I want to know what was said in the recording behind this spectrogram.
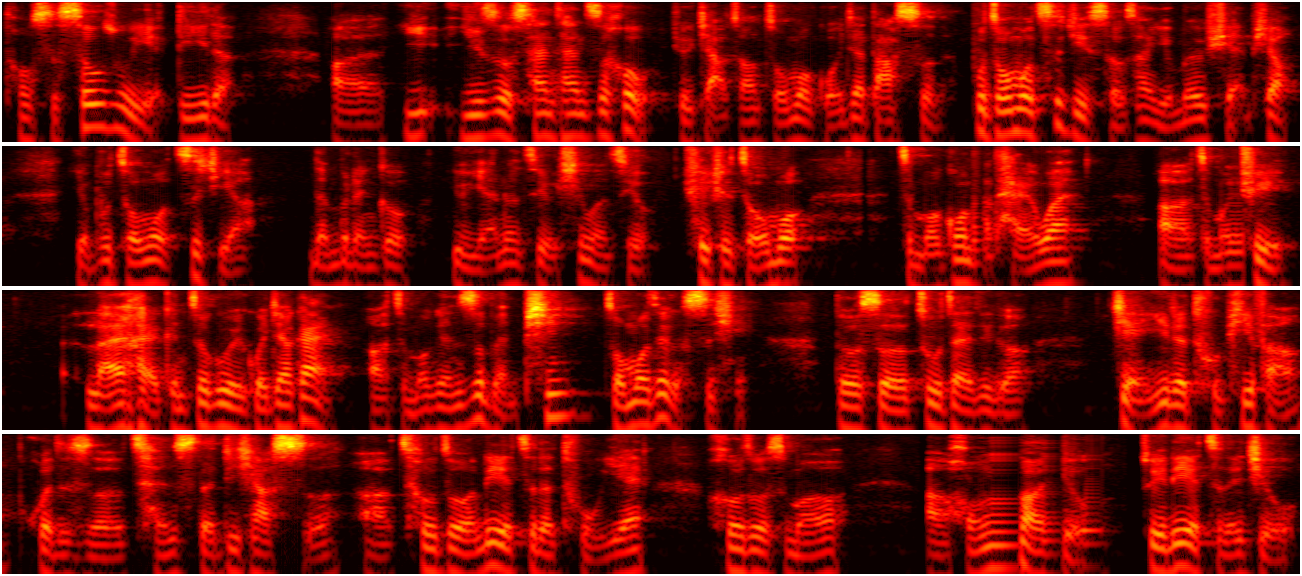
同时收入也低的，啊，一一日三餐之后就假装琢磨国家大事的，不琢磨自己手上有没有选票，也不琢磨自己啊能不能够有言论自由、新闻自由，却去琢磨怎么攻打台湾啊，怎么去南海跟周围国家干啊，怎么跟日本拼，琢磨这个事情，都是住在这个简易的土坯房，或者是城市的地下室啊，抽着劣质的土烟，喝着什么啊红烧酒，最劣质的酒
